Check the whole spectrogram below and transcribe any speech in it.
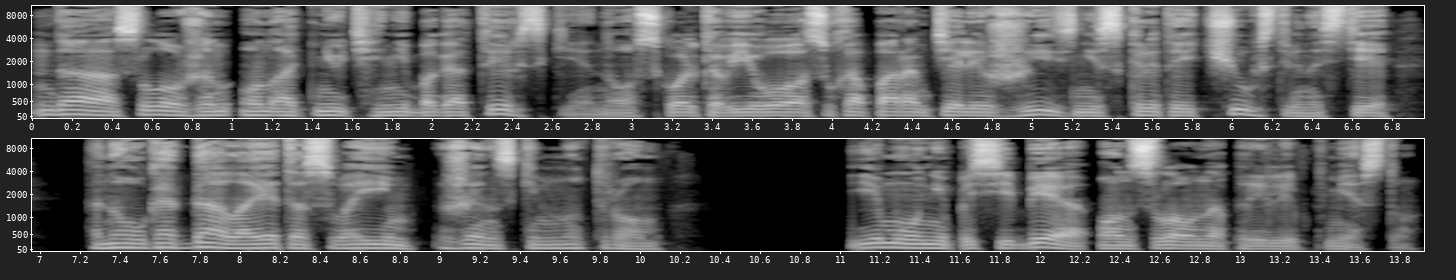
Да, сложен он отнюдь не богатырски, но сколько в его сухопаром теле жизни, скрытой чувственности, оно угадало это своим женским нутром. Ему не по себе, он словно прилип к месту.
